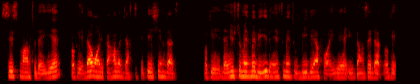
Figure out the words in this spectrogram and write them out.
six months to the year, okay, that one you can have a justification that okay, the instrument, maybe the instrument will be there for a year, you can say that, okay,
